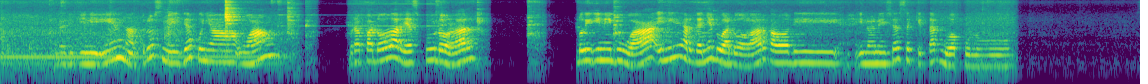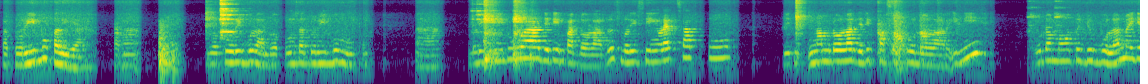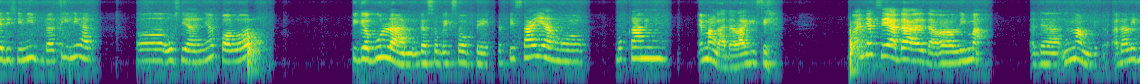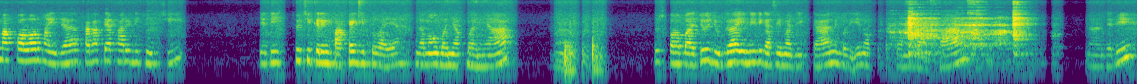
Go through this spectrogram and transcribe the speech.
udah diginiin. Nah terus meja punya uang berapa dolar ya? 10 dolar. Beli ini dua ini harganya 2 dolar. Kalau di Indonesia sekitar 20 satu ribu kali ya. Karena 20 ribu lah 21 ribu mungkin. Nah beli ini dua jadi 4 dolar. Terus beli singlet satu jadi 6 dolar jadi pas 10 dolar. Ini udah mau 7 bulan meja di sini berarti ini eh, usianya kolor tiga bulan udah sobek-sobek. Tapi sayang mau bukan emang nggak ada lagi sih. Banyak sih ada ada eh, lima ada enam gitu. Ada lima kolor meja karena tiap hari dicuci. Jadi cuci kering pakai gitulah ya nggak mau banyak-banyak terus kalau baju juga ini dikasih majikan dibeliin waktu pertama datang. Nah jadi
